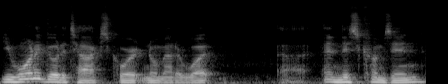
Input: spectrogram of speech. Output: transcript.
you want to go to tax court no matter what, uh, and this comes in,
